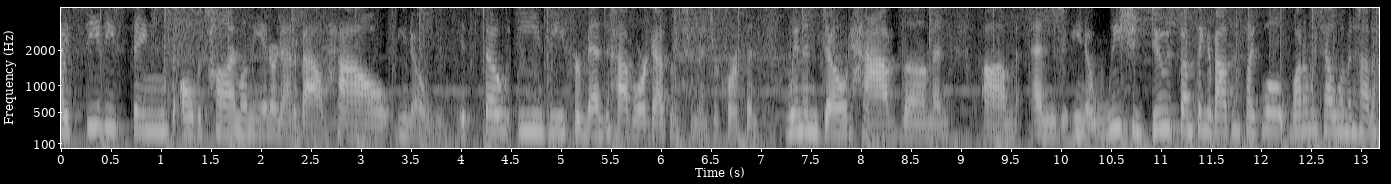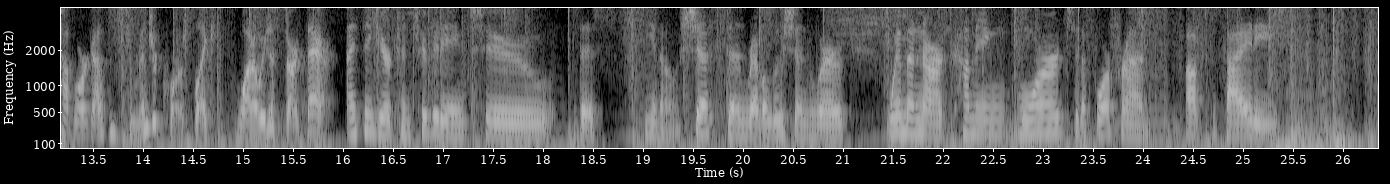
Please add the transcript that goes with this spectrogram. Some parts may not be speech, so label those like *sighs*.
I see these things all the time on the internet about how, you know, it's so easy for men to have orgasms from intercourse and women don't have them. And, um, and, you know, we should do something about this. Like, well, why don't we tell women how to have orgasms from intercourse? Like, why don't we just start there? I think you're contributing to this, you know, shift and revolution where women are coming more to the forefront of society.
